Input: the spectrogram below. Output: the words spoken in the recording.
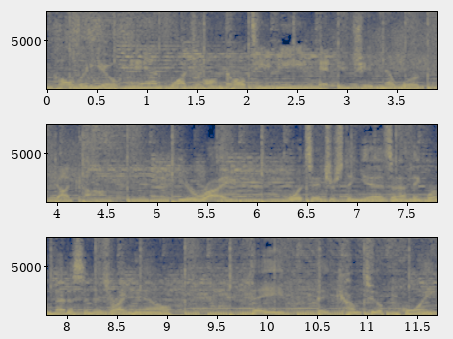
On Call Radio and watch On Call TV at InShapeNetwork.com. You're right. What's interesting is, and I think where medicine is right now, they've they've come to a point.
